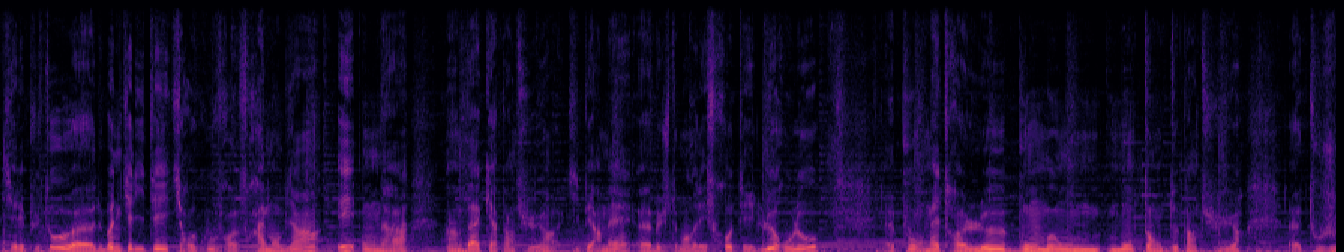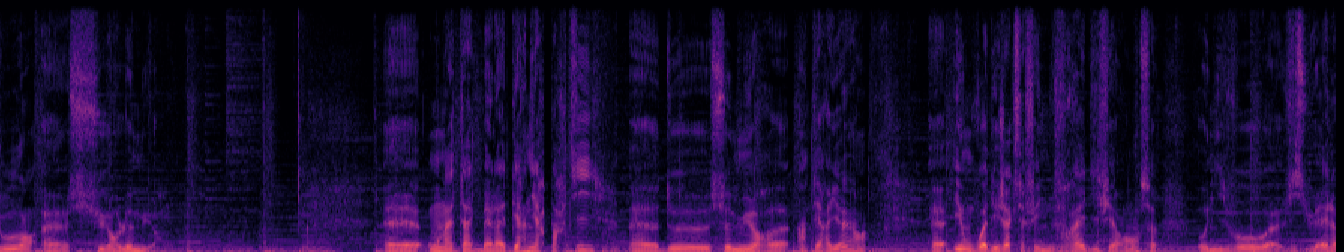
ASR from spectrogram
qui elle est plutôt euh, de bonne qualité, qui recouvre vraiment bien, et on a un bac à peinture qui permet euh, bah, justement d'aller frotter le rouleau euh, pour mettre le bon montant de peinture toujours sur le mur. on attaque bah, la dernière partie de ce mur intérieur et on voit déjà que ça fait une vraie différence au niveau visuel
